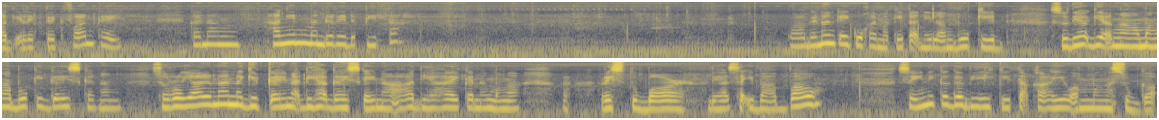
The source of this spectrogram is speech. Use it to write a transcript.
mag electric fan kay kanang hangin man diri dapita Paganan kay ko kay makita nila ang bukid. So diha giya nga mga bukid guys kanang so royal na nagyud kay na diha guys kay naa diha kanang mga resto bar diha sa ibabaw. So ini kagabi kita kaayo ang mga suga.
